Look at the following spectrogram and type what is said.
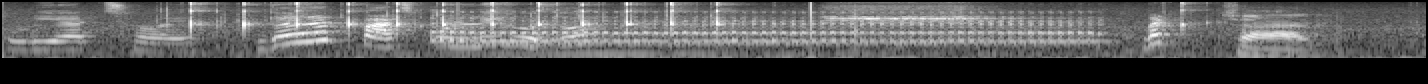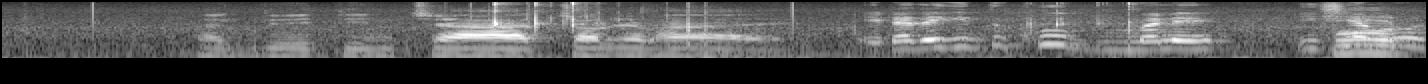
কুড়ি আর ছয়। ধর পাঁচ করলেই হতো। বাট চার। এক দুই তিন চার। চল রে ভাই। এটাতে কিন্তু খুব মানে তিন।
